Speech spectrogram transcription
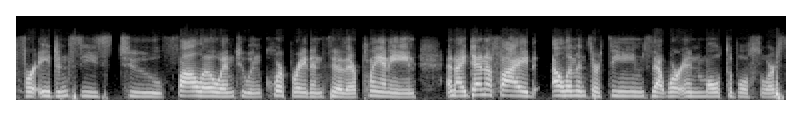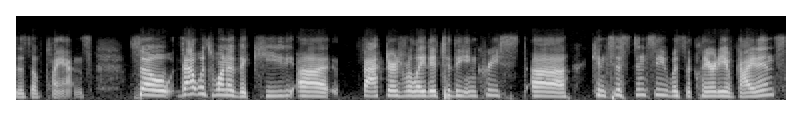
for agencies to follow and to incorporate into their planning and identified elements or themes that were in multiple sources of plans. So that was one of the key uh, factors related to the increased uh, consistency was the clarity of guidance.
